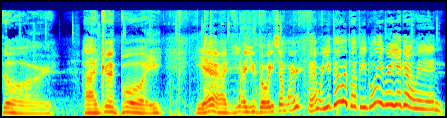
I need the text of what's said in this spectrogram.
Thor. Hi, good boy. Yeah, are you going somewhere? Huh? Where you going, puppy boy? Where you going?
